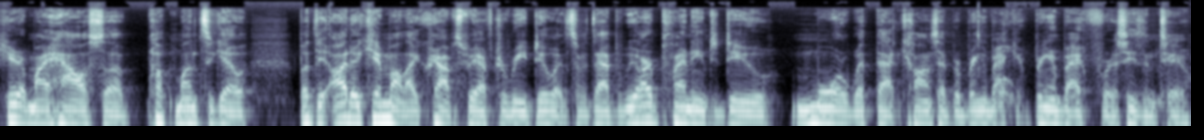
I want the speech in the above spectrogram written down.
here at my house a couple months ago, but the audio came out like crap, so we have to redo it and stuff like that. But we are planning to do more with that concept or bring it back, bring it back for a season two.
